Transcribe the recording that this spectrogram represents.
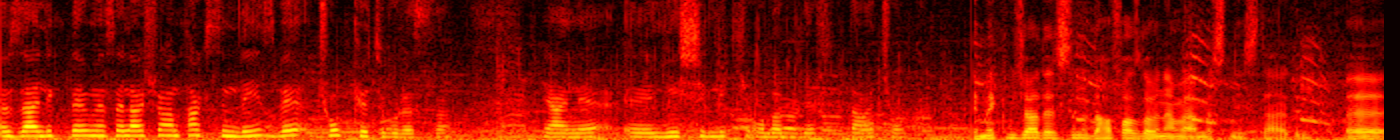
Özellikle mesela şu an Taksim'deyiz ve çok kötü burası. Yani e, yeşillik olabilir daha çok. Emek mücadelesine daha fazla önem vermesini isterdim. Ee,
